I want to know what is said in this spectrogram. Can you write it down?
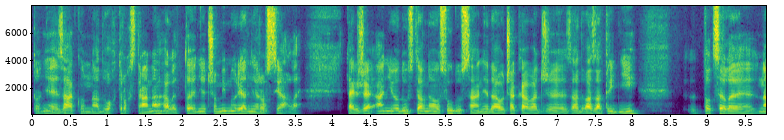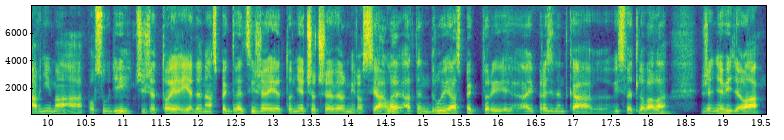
to nie je zákon na dvoch, troch stranách, ale to je niečo mimoriadne rozsiahle. Takže ani od ústavného súdu sa nedá očakávať, že za dva, za tri dní to celé navníma a posúdi. Čiže to je jeden aspekt veci, že je to niečo, čo je veľmi rozsiahle. A ten druhý aspekt, ktorý aj prezidentka vysvetľovala, že nevidela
